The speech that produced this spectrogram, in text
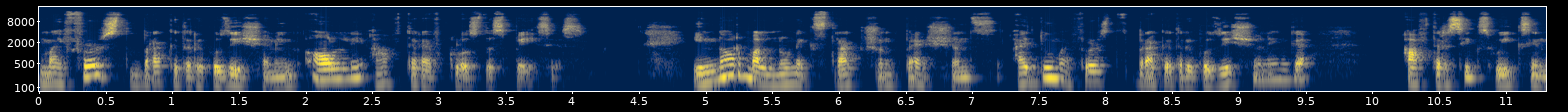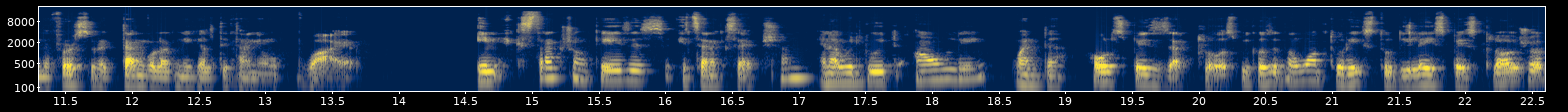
my first bracket repositioning only after I've closed the spaces. In normal non-extraction patients, I do my first bracket repositioning after 6 weeks in the first rectangular nickel titanium wire. In extraction cases, it's an exception, and I will do it only when the whole spaces are closed, because I don't want to risk to delay space closure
